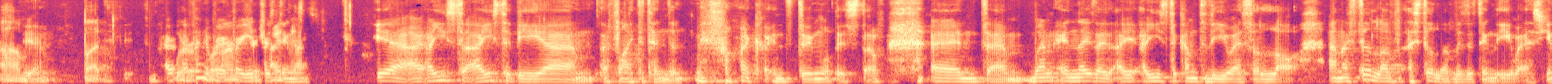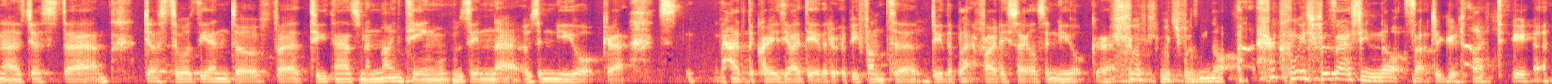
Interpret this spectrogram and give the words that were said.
Um, yeah. but I, I find it very, very interesting yeah, I, I, used to I used to be um, a flight attendant before I got into doing all this stuff, and um, when in those days I, I, used to come to the US a lot, and I still love I still love visiting the US. You know, it's just um, just towards the end of uh, 2019 was in uh, was in New York. Uh, had the crazy idea that it would be fun to do the Black Friday sales in New York, uh, which, was not, which was actually not such a good idea,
